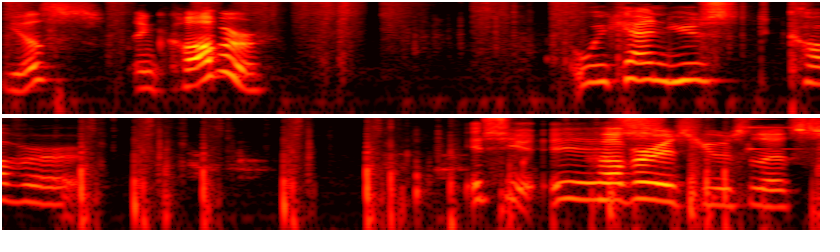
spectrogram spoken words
Yes. And copper. We can use copper. It's is Copper is useless.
